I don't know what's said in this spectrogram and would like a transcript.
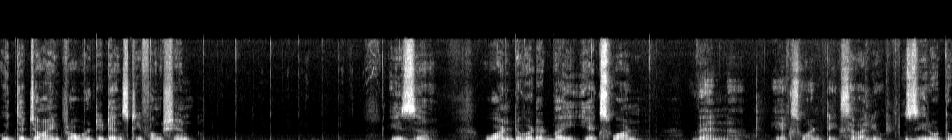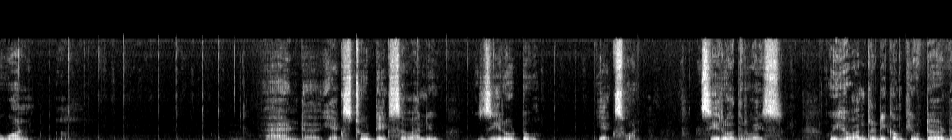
with the joint probability density function is uh, 1 divided by x 1 when x 1 takes a value 0 to 1 and uh, x 2 takes a value 0 to x 1 0 otherwise. We have already computed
